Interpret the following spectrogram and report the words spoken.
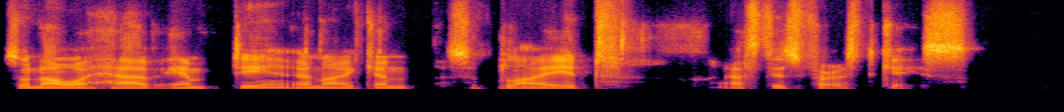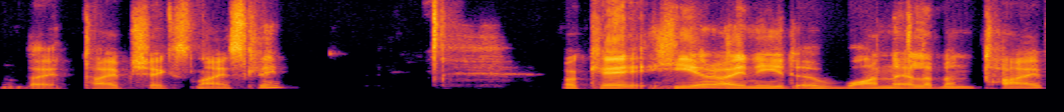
So now I have empty and I can supply it as this first case. That type checks nicely. Okay, here I need a one element type.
